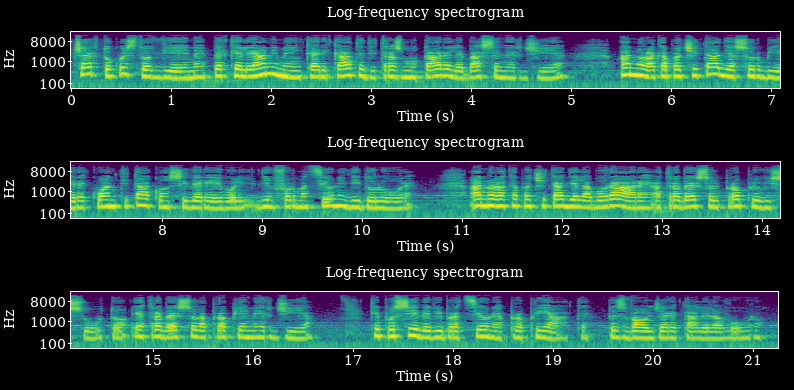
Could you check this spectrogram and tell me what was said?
Certo questo avviene perché le anime incaricate di trasmutare le basse energie hanno la capacità di assorbire quantità considerevoli di informazioni di dolore, hanno la capacità di elaborare attraverso il proprio vissuto e attraverso la propria energia, che possiede vibrazioni appropriate per svolgere tale lavoro.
